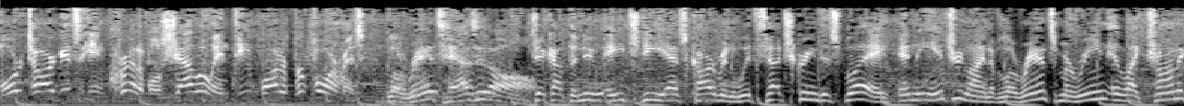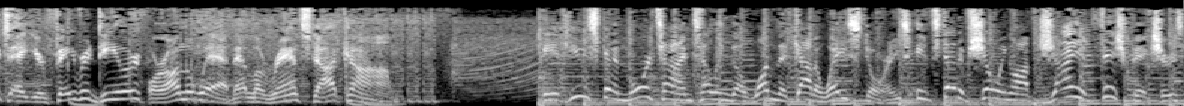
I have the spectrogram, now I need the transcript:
more targets, incredible shallow and deep water performance. Lowrance has it all. Check out the new HDS Carbon with touchscreen display and the entry line of Lowrance Marine Electronics at your favorite dealer or on the web at Lowrance.com. If you spend more time telling the one that got away stories instead of showing off giant fish pictures,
